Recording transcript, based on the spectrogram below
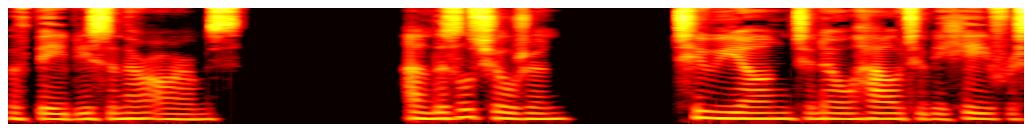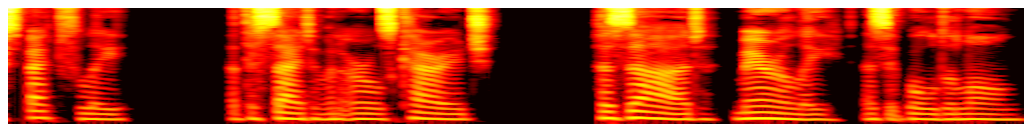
with babies in their arms. And little children, too young to know how to behave respectfully at the sight of an earl's carriage, huzzaed merrily as it bowled along.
